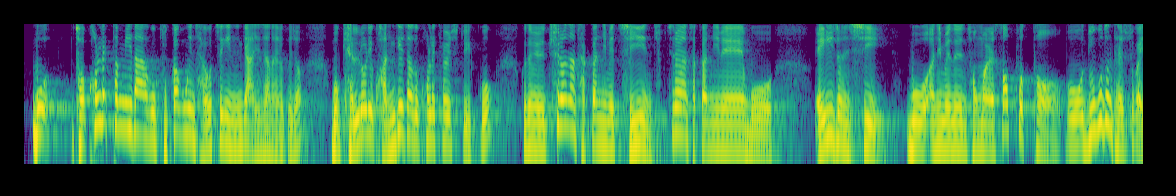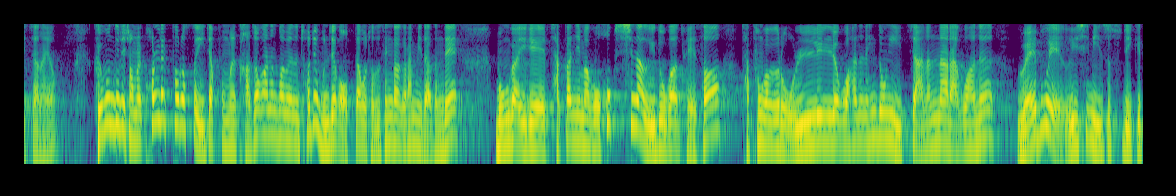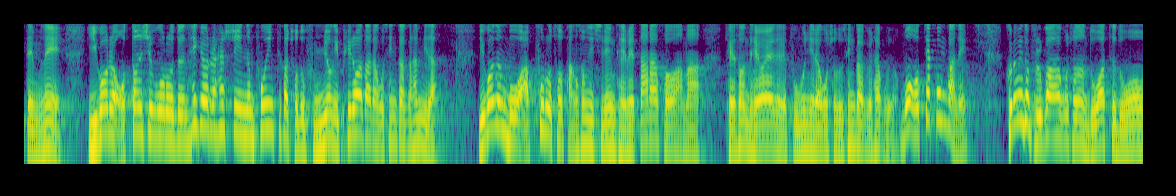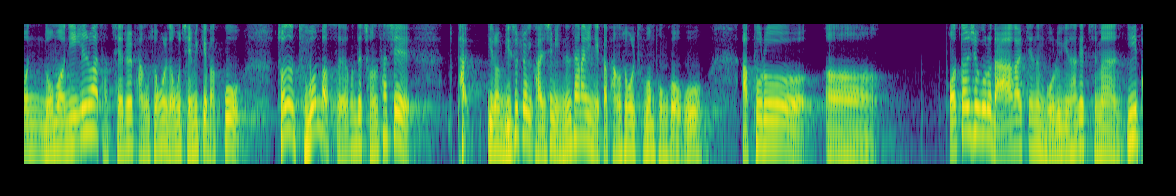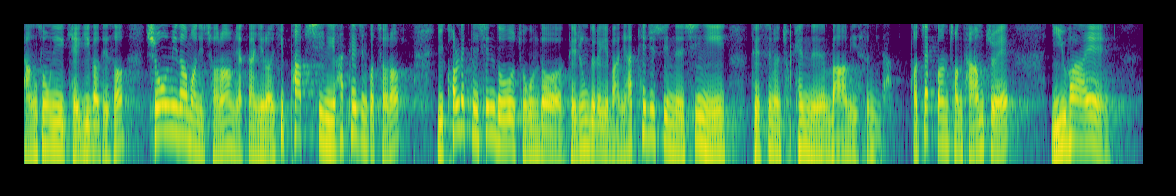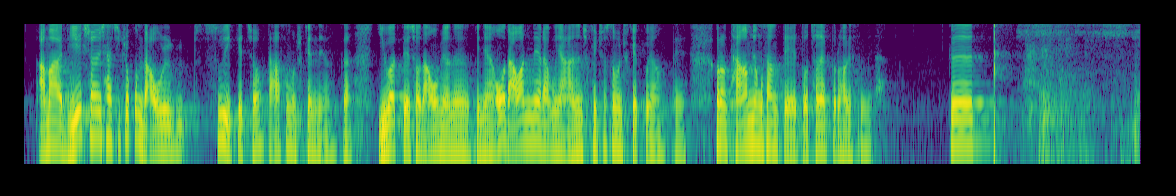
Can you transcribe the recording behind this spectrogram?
뭐 저 컬렉터입니다 하고 국가공인 자격증이 있는 게 아니잖아요. 그죠? 뭐 갤러리 관계자도 컬렉터일 수도 있고 그다음에 출연한 작가님의 지인, 출연한 작가님의 뭐 에이전시 뭐 아니면은 정말 서포터 뭐 누구든 될 수가 있잖아요. 그분들이 정말 컬렉터로서 이 작품을 가져가는 거면 전혀 문제가 없다고 저도 생각을 합니다. 근데 뭔가 이게 작가님하고 혹시나 의도가 돼서 작품 가격을 올리려고 하는 행동이 있지 않았나라고 하는 외부의 의심이 있을 수도 있기 때문에 이거를 어떤 식으로든 해결을 할 수 있는 포인트가 저도 분명히 필요하다라고 생각을 합니다. 이거는 뭐 앞으로 더 방송이 진행됨에 따라서 아마 개선되어야 될 부분이라고 저도 생각을 하고요. 뭐 어쨌건 간에 그럼에도 불구하고 저는 노아트 노먼, 노먼이 1화 자체를 방송을 너무 재밌게 봤고 저는 두 번 봤어요. 근데 전 사실 바- 이런 미술 쪽에 관심이 있는 사람이니까 방송을 두 번 본 거고 앞으로 어 어떤 식으로 나아갈지는 모르긴 하겠지만 이 방송이 계기가 돼서 쇼미더머니처럼 약간 이런 힙합 씬이 핫해진 것처럼 이 컬렉팅 씬도 조금 더 대중들에게 많이 핫해질 수 있는 씬이 됐으면 좋겠는 마음이 있습니다. 어쨌건 전 다음 주에 2화에 아마 리액션 샷이 조금 나올 수 있겠죠. 나왔으면 좋겠네요. 그러니까 2화 때 저 나오면은 그냥 어 나왔네라고 그냥 아는 척 해줬으면 좋겠고요. 네. 그럼 다음 영상 때 또 찾아뵙도록 하겠습니다. 끝.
